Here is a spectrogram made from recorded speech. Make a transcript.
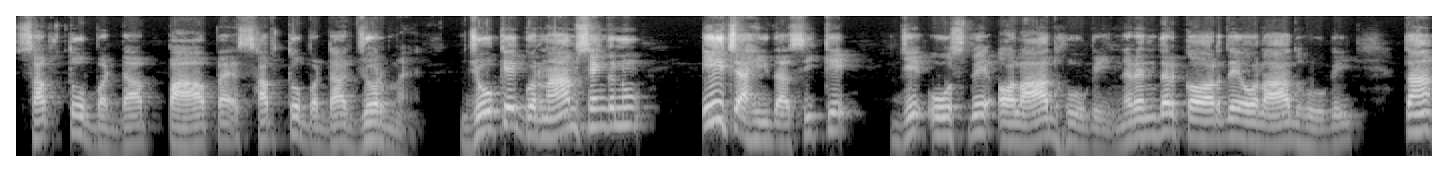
ਸਭ ਤੋਂ ਵੱਡਾ ਪਾਪ ਹੈ, ਸਭ ਤੋਂ ਵੱਡਾ ਜੁਰਮ ਹੈ। ਜੋ ਕਿ ਗੁਰਨਾਮ ਸਿੰਘ ਨੂੰ ਇਹ ਚਾਹੀਦਾ ਸੀ ਕਿ ਜੇ ਉਸ ਦੇ ਔਲਾਦ ਹੋ ਗਈ, ਨਰਿੰਦਰ ਕੌਰ ਦੇ ਔਲਾਦ ਹੋ ਗਈ, ਤਾਂ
